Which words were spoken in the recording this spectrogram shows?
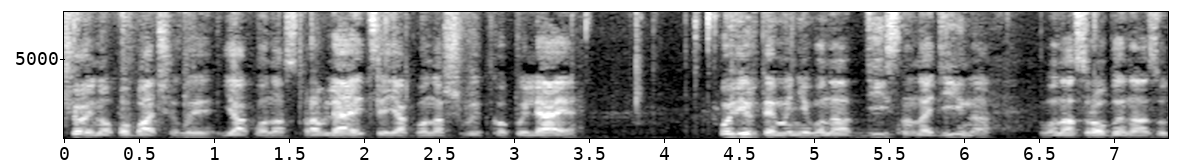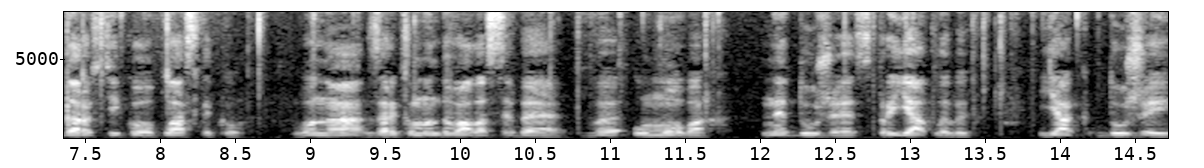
щойно побачили, як вона справляється, як вона швидко пиляє. Повірте мені, вона дійсно надійна. Вона зроблена з ударостійкого пластику. Вона зарекомендувала себе в умовах не дуже сприятливих, як дуже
